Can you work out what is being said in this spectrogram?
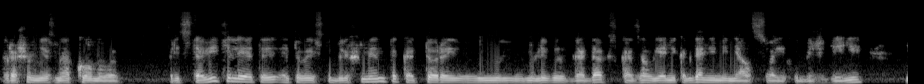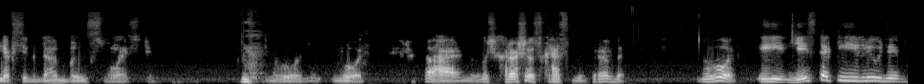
хорошо мне знакомого представителя это, этого истеблишмента, который в нулевых годах сказал, я никогда не менял своих убеждений, я всегда был с властью. Вот, вот. А, очень хорошо сказано, правда? Вот. И есть такие люди,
